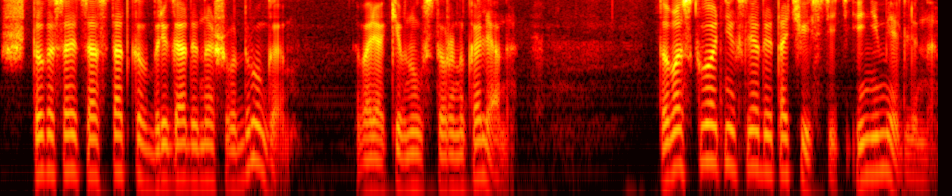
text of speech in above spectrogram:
Что касается остатков бригады нашего друга, Варяг кивнул в сторону Коляна, то Москву от них следует очистить, и немедленно.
